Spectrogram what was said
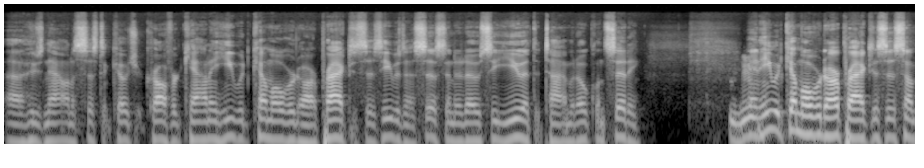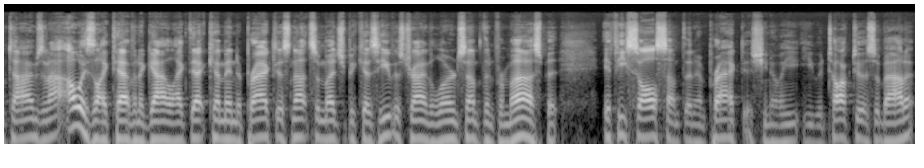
Uh, who's now an assistant coach at Crawford County? He would come over to our practices. He was an assistant at OCU at the time at Oakland City, mhm. and he would come over to our practices sometimes. And I always liked having a guy like that come into practice, not so much because he was trying to learn something from us, but if he saw something in practice, you know, he, he would talk to us about it.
